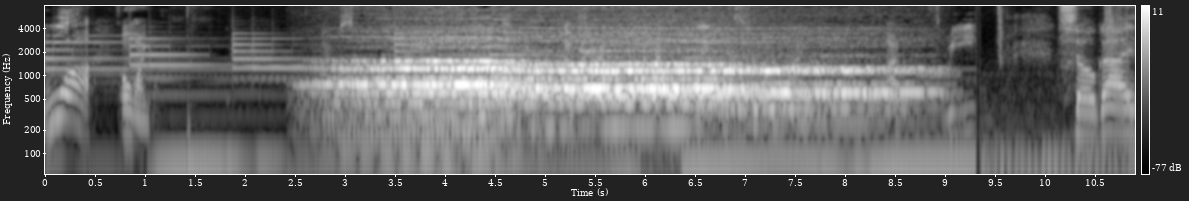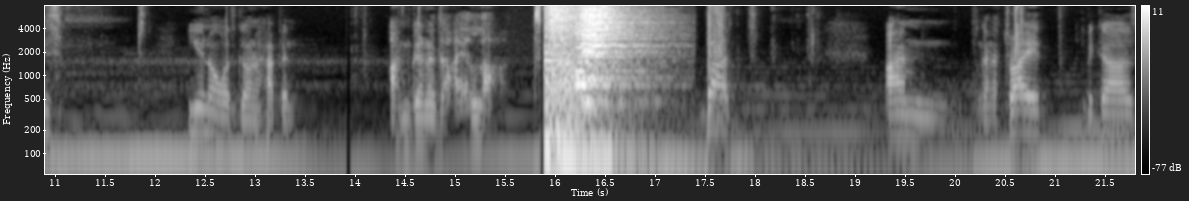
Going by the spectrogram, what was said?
I don't know, three. So guys, you know what's gonna happen. I'm gonna die a lot. But I'm gonna try it because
